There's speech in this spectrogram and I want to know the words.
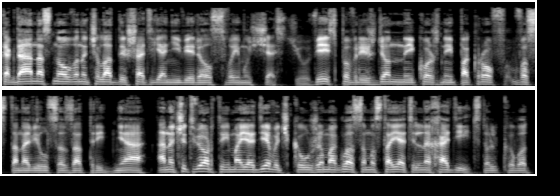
Когда она снова начала дышать, я не верил своему счастью. Весь поврежденный кожный покров восстановился за три дня, а на четвертый моя девочка уже могла самостоятельно ходить. Только вот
